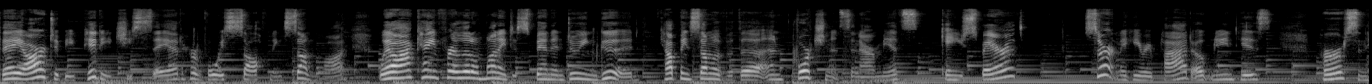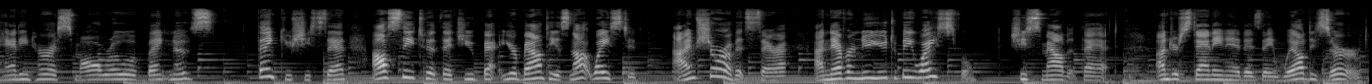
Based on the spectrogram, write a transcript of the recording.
They are to be pitied, she said, her voice softening somewhat. Well, I came for a little money to spend in doing good, helping some of the unfortunates in our midst. Can you spare it? Certainly, he replied, opening his purse and handing her a small roll of banknotes. Thank you, she said. I'll see to it that you ba- your bounty is not wasted. I'm sure of it, Sarah. I never knew you to be wasteful. She smiled at that, understanding it as a well deserved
